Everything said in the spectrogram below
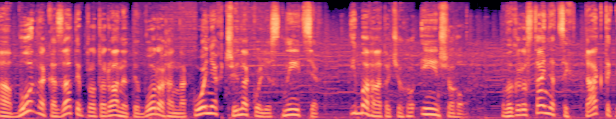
або наказати протаранити ворога на конях чи на колісницях, і багато чого іншого. Використання цих тактик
